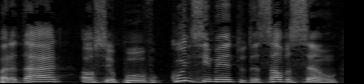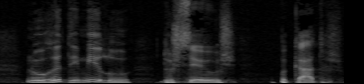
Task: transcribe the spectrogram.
para dar ao seu povo conhecimento da salvação no redimi-lo dos seus pecados.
